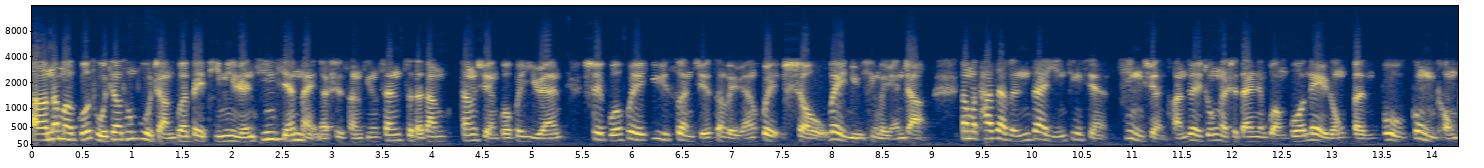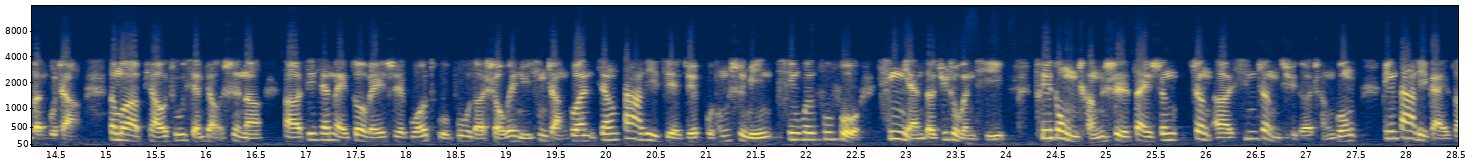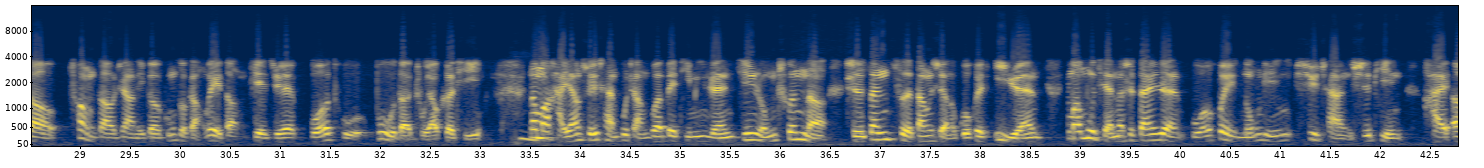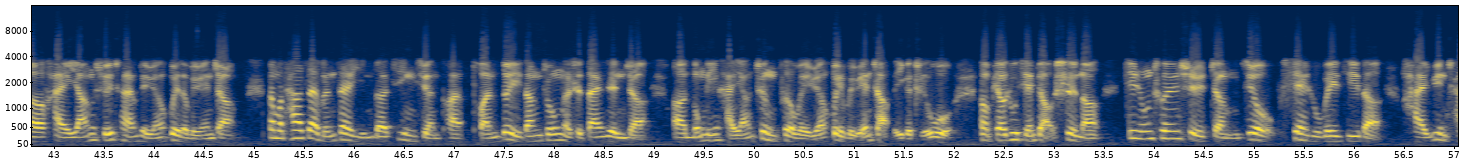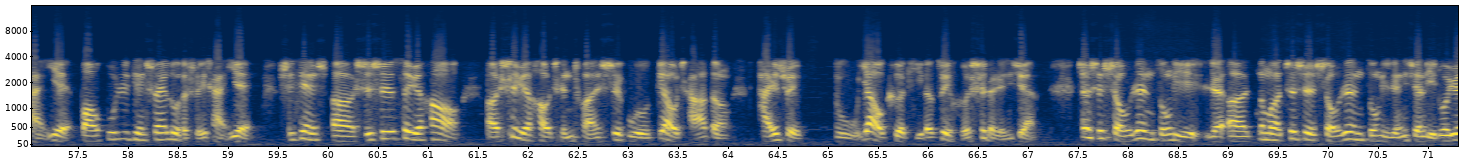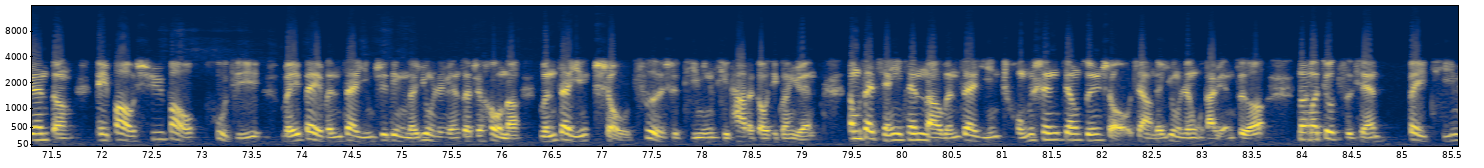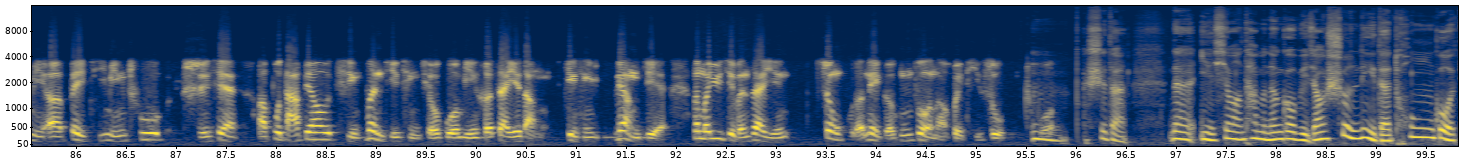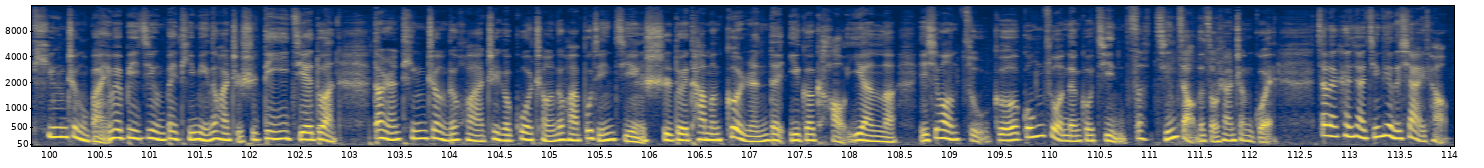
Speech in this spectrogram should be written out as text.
呃，那么国土交通部长官被提名人金贤美呢，是曾经三次的当当选国会议员，是国会预算决策委员会首位女性委员长。那么她在文在寅竞选竞选团队中呢，是担任广播内容本部共同本部长。那么朴珠贤表示呢，呃，金贤美作为是国土部的首位女性长官，将大力解决普通市民、新婚夫妇、青年的居住问题，推动城市再生政呃新政取得成功，并大力改造创造这样的一个。工作岗位等解决国土部的主要课题。那么，海洋水产部长官被提名人金荣春呢，是三次当选了国会议员。那么目前呢，是担任国会农林畜产食品海呃海洋水产委员会的委员长。那么他在文在寅的竞选团团队当中呢，是担任着呃农林海洋政策委员会委员长的一个职务。那么朴珠贤表示呢，金荣春是拯救陷入危机的海运产业，保护日渐衰落的水产业。实现呃实施岁月号、呃世月号沉船事故调查等海水主要课题的最合适的人选。这是首任总理人呃，那么这是首任总理人选李洛渊等被曝虚报户籍、违背文在寅制定的用人原则之后呢，文在寅首次是提名其他的高级官员。那么在前一天呢，文在寅重申将遵守这样的用人五大原则。那么就此前。被提名呃被提名出实现啊不达标请问题请求国民和在野党进行谅解，那么预计文在寅政府的内阁工作呢会提速。嗯，是的，那也希望他们能够比较顺利的通过听证吧，因为毕竟被提名的话只是第一阶段，当然听证的话这个过程的话不仅仅是对他们个人的一个考验了，也希望组阁工作能够尽早尽早的走上正轨。再来看一下今天的下一条。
